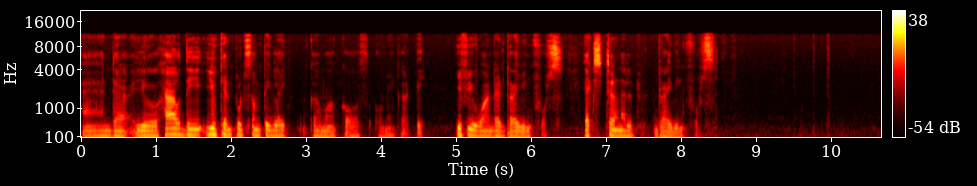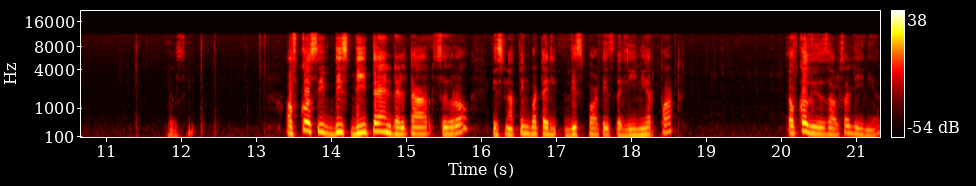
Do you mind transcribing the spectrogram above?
and uh, you have the you can put something like gamma cos omega t if you want a driving force external driving force you see. Of course, if this beta and delta are 0 is nothing but a, this part is the linear part of course, this is also linear,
